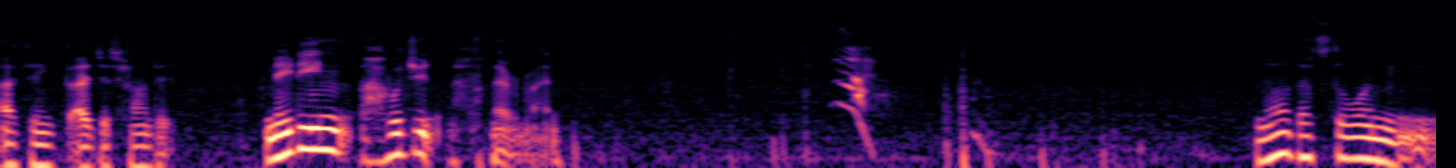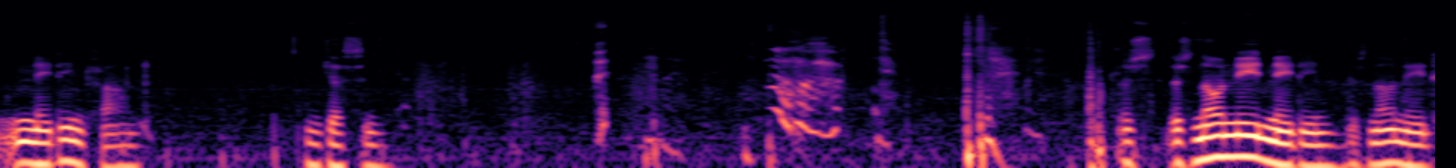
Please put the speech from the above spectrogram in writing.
I think I just found it. Nadine, would you? Never mind. No, that's the one Nadine found. I'm guessing. There's there's no need, Nadine. There's no need.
